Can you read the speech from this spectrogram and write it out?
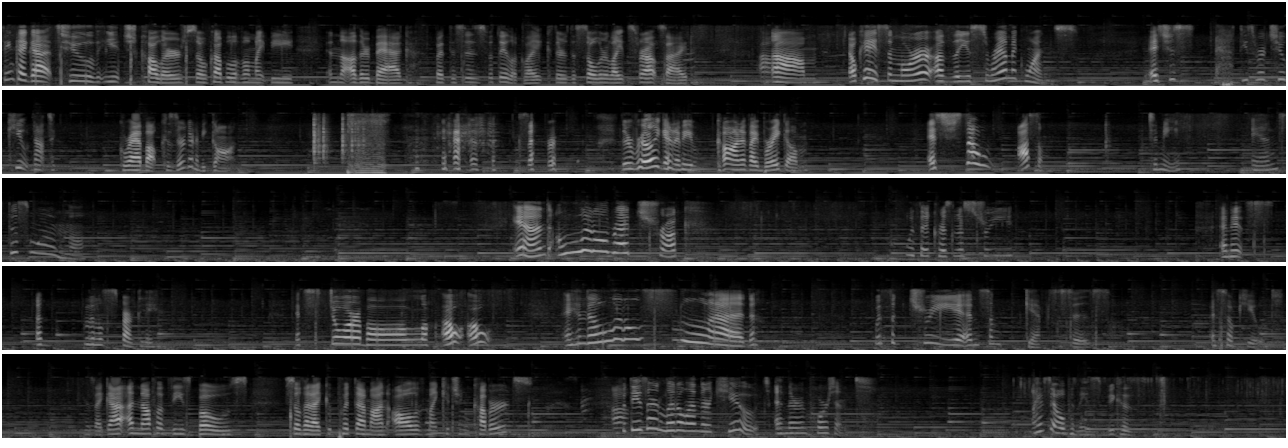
Think I got two of each color, so a couple of them might be in the other bag. But this is what they look like. They're the solar lights for outside. Um, okay, some more of the ceramic ones. It's just, these were too cute not to grab up because they're going to be gone. Except for, they're really going to be gone if I break them. It's just so awesome to me. And this one. And a little red truck with a Christmas tree. And it's a little sparkly. It's adorable. Oh, oh. And a little sled with a tree and some gifts. It's so cute. Because I got enough of these bows so that I could put them on all of my kitchen cupboards. But these are little and they're cute and they're important. I have to open these because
